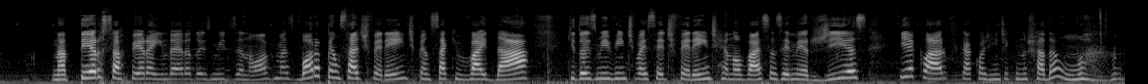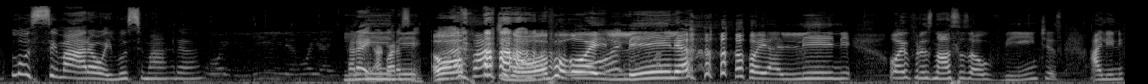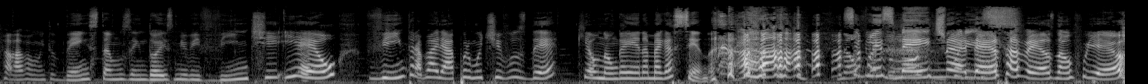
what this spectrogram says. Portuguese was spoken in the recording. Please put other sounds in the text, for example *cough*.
na terça-feira ainda era 2019, mas bora pensar diferente, pensar que vai dar, que 2020 vai ser diferente, renovar essas energias e, é claro, ficar com a gente aqui no Chá da Uma. *laughs* Lucimara, oi, Lucimara. Oi, Lilian, oi, Aline. Peraí, agora sim. Opa, de *laughs* novo. Oi, oi. Lilian. *laughs* oi, Aline. Oi para os nossos ouvintes. A Aline falava muito bem, estamos em 2020 e eu vim trabalhar por motivos de que eu não ganhei na Mega Sena. *laughs* não Simplesmente né, Dessa vez não fui eu.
